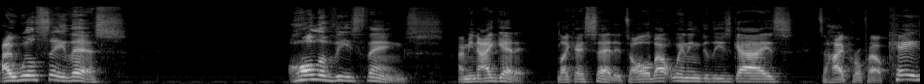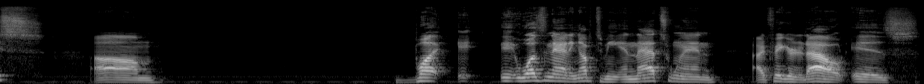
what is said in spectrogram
I will say this all of these things, I mean, I get it. Like I said, it's all about winning to these guys. It's a high profile case. Um, but it, it wasn't adding up to me and that's when i figured it out is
